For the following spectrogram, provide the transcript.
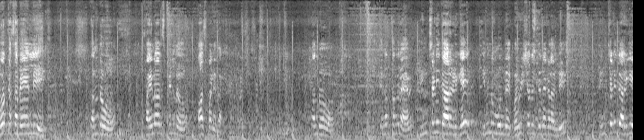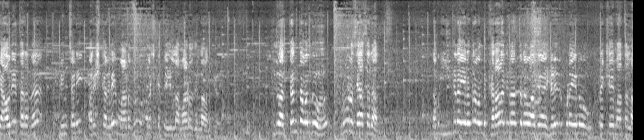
ಲೋಕಸಭೆಯಲ್ಲಿ ಒಂದು ಫೈನಾನ್ಸ್ ಬಿಲ್ಲು ಪಾಸ್ ಮಾಡಿದ್ದಾರೆ. ಒಂದು ಏನಂತಂದರೆ, ಪಿಂಚಣಿದಾರರಿಗೆ ಇನ್ನು ಮುಂದೆ ಭವಿಷ್ಯದ ದಿನಗಳಲ್ಲಿ ಪಿಂಚಣಿದಾರರಿಗೆ ಯಾವುದೇ ಥರದ ಪಿಂಚಣಿ ಪರಿಷ್ಕರಣೆ ಮಾಡೋದು ಅವಶ್ಯಕತೆ ಇಲ್ಲ, ಮಾಡೋದಿಲ್ಲ ಅಂತೇಳಿ ಇದು ಅತ್ಯಂತ ಒಂದು ಕ್ರೂರ ಶಾಸನ. ನಮಗೆ ಈ ದಿನ ಏನಂದ್ರೆ ಒಂದು ಕರಾಳ ದಿನ ಅಂತ ನಾವು ಆಗ ಹೇಳಿದ್ರು ಕೂಡ ಏನು ಉತ್ಪ್ರೇಕ್ಷೆಯ ಮಾತಲ್ಲ.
